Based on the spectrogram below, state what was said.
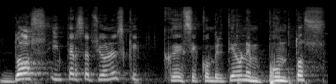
dos intercepciones que, que se convirtieron en puntos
